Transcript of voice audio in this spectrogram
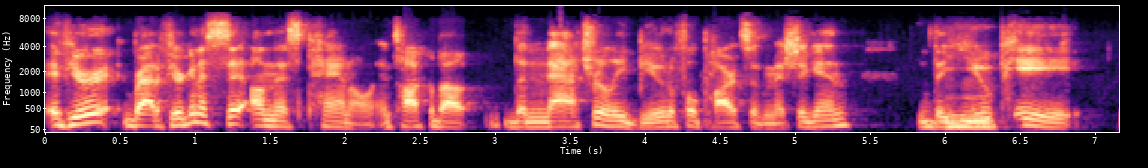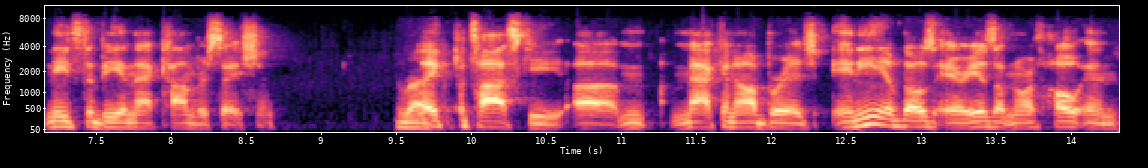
If you're Brad, if you're going to sit on this panel and talk about the naturally beautiful parts of Michigan, the Mhm. UP needs to be in that conversation. right. Lake Petoskey, uh, Mackinac Bridge, any of those areas up north, Houghton,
